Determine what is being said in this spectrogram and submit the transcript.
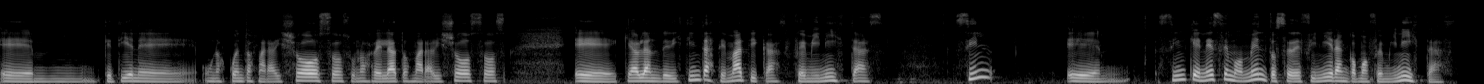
em, que tiene unos cuentos maravillosos, unos relatos maravillosos, eh, que hablan de distintas temáticas feministas, sin, em, sin que en ese momento se definieran como feministas.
